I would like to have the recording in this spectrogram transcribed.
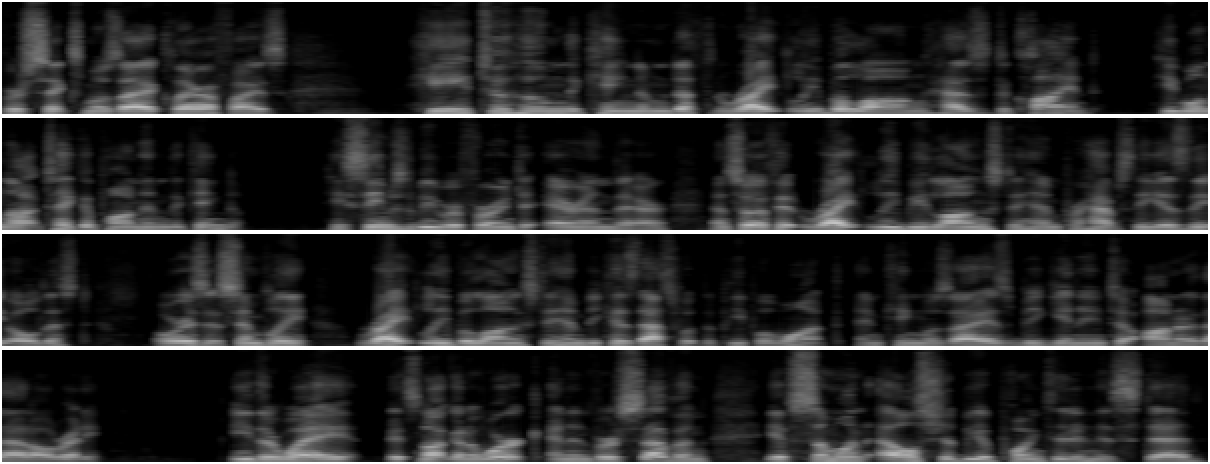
Verse 6 Mosiah clarifies He to whom the kingdom doth rightly belong has declined. He will not take upon him the kingdom. He seems to be referring to Aaron there, and so if it rightly belongs to him, perhaps he is the oldest, or is it simply rightly belongs to him because that's what the people want, and King Mosiah is beginning to honor that already. Either way, it's not going to work. And in verse 7, if someone else should be appointed in his stead,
